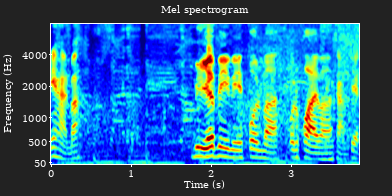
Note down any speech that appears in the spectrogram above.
มีอาหารปะมีครับมีมีปล้นมาปล้นควายมาสามเจ็ด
